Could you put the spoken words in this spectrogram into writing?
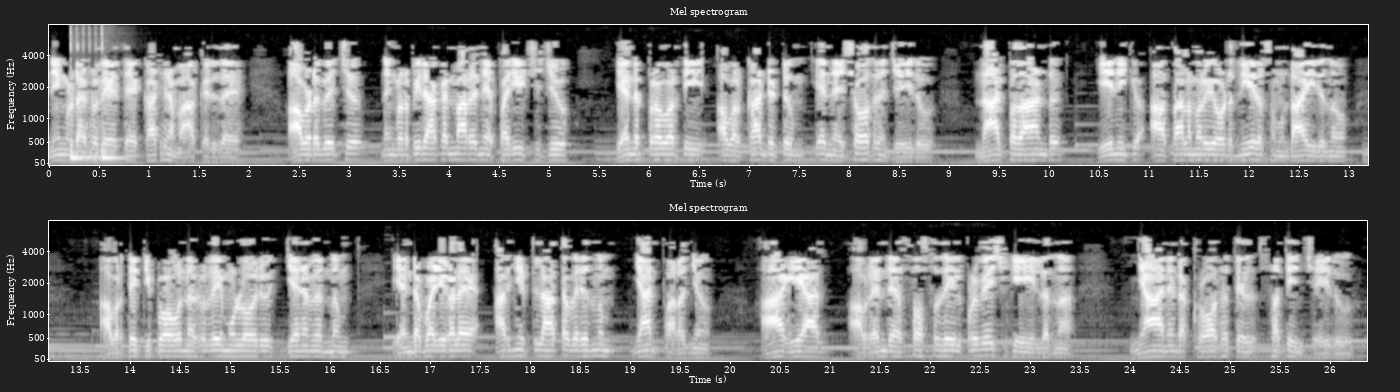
നിങ്ങളുടെ ഹൃദയത്തെ കഠിനമാക്കരുത്. അവിടെ വെച്ച് നിങ്ങളുടെ പിതാക്കന്മാർ എന്നെ പരീക്ഷിച്ചു. എന്റെ പ്രവൃത്തി അവർ കണ്ടിട്ടും എന്നെ ശോധന ചെയ്തു. നാൽപ്പതാണ്ട് എനിക്ക് ആ തലമുറയോട് നീരസമുണ്ടായിരുന്നു. അവർ തെറ്റിപ്പോകുന്ന ഹൃദയമുള്ള ഒരു ജനമെന്നും എന്റെ വഴികളെ അറിഞ്ഞിട്ടില്ലാത്തവരെന്നും ഞാൻ പറഞ്ഞു. ആകയാൽ അവർ എന്റെ അസ്വസ്ഥതയിൽ പ്രവേശിക്കുകയില്ലെന്ന് ഞാൻ എന്റെ ക്രോധത്തിൽ സത്യം ചെയ്തു.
